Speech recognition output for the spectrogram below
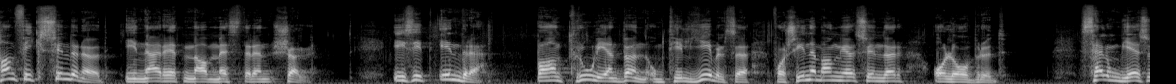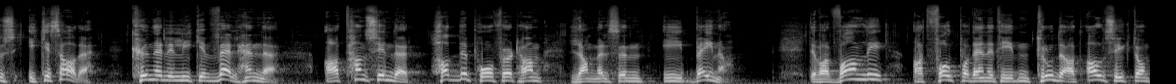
Han fikk syndenød i nærheten av mesteren sjøl. I sitt indre ba han trolig en bønn om tilgivelse for sine mange synder og lovbrudd. Selv om Jesus ikke sa det, kunne det likevel hende at hans synder hadde påført ham lammelsen i beina. Det var vanlig at folk på denne tiden trodde at all sykdom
